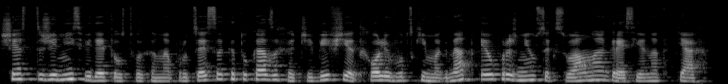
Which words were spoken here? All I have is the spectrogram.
Шест жени свидетелстваха на процеса, като казаха, че бившият холивудски магнат е упражнил сексуална агресия над тях –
